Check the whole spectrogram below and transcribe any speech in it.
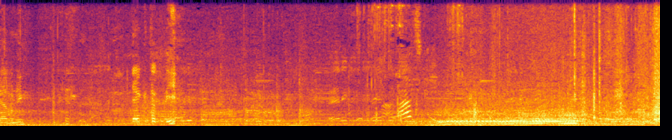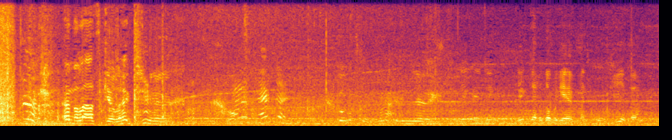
nodig hebben nu. Ik denk het ook niet. Laatste keer. En de laatste keer lukt is heftig. Ik denk dat het op een gegeven moment giert, hè.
